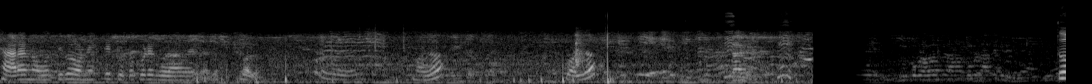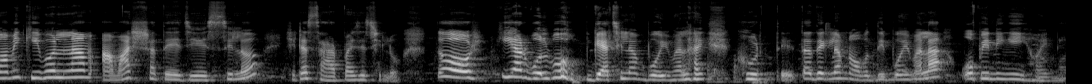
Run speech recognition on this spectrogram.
সারা নবদ্বীপে অনেকটাই টোটো করে ঘোরা হয়ে গেল। বলো। বলো। বলো। তো আমি কি বললাম? আমার সাথে যে এসেছিল, সেটা সারপ্রাইজে ছিল। তো কি আর বলব? গেছিলাম বইমেলায় ঘুরতে। তা দেখলাম নবদ্বীপ বইমেলা ওপেনিংই হয়নি।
